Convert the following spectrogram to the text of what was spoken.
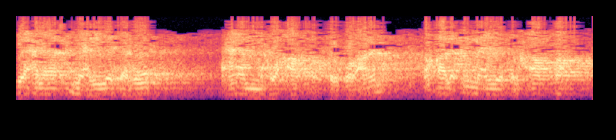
جعل معيته عامة وخاصة في القرآن فقال في المعية الخاصة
